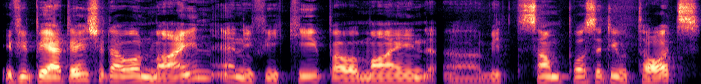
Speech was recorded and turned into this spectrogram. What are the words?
if we pay attention to our own mind and if we keep our mind uh, with some positive thoughts,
